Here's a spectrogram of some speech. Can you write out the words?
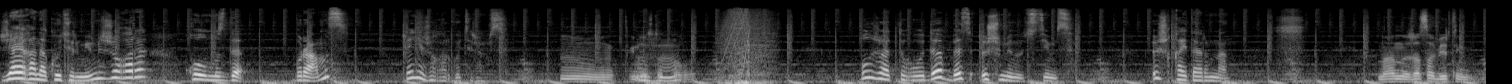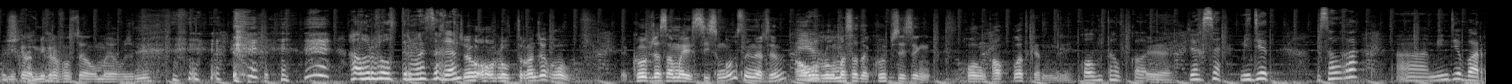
Жай ғана көтермейміз жоғары қолымызды бұрамыз және жоғары көтереміз. Бұл жаттығуды біз үш минут істейміз. Үш қайтарымнан. Мынаны жасап ертең микрофон ұстай алмай ақ жүрмеймін ауыр болып тұр ма саған? Жоқ ауыр болып тұрған жоқ ол көп жасамай істейсің ғой осындай нәрсені. Иә. ауыр болмаса да көп істесең қолың қалып қалады кәдімгідей. Қолым талып қалады. Иә. жақсы. Медет мысалға ә, менде бар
